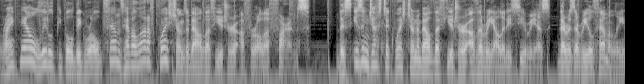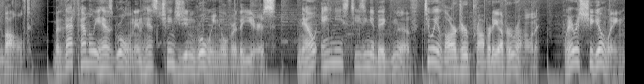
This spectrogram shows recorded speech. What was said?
Right now, Little People Big World fans have a lot of questions about the future of Roloff Farms. This isn't just a question about the future of the reality series, there is a real family involved. But that family has grown and has changed in growing over the years. Now Amy's teasing a big move to a larger property of her own. Where is she going?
